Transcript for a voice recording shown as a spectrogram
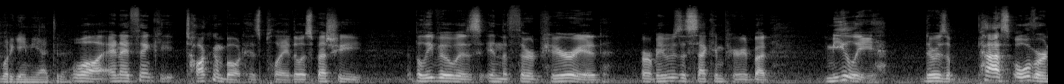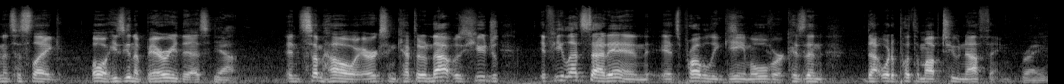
what a game he had today. Well, and I think talking about his play, though, especially, I believe it was in the third period, or maybe it was the second period, but Mealy, there was a pass over, and it's just like, oh, he's going to bury this. Yeah. And somehow Erickson kept it, and that was huge. If he lets that in, it's probably game over, because then that would have put them up 2 nothing. Right.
